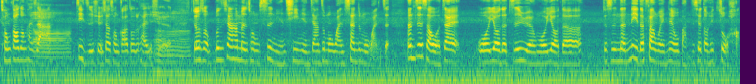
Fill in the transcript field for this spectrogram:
从高中开始啊，啊，技职学校从高中就开始学了。嗯就是说不是像他们从四年、七年这样这么完善、这么完整，但至少我在我有的资源、我有的就是能力的范围内，我把这些东西做好，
